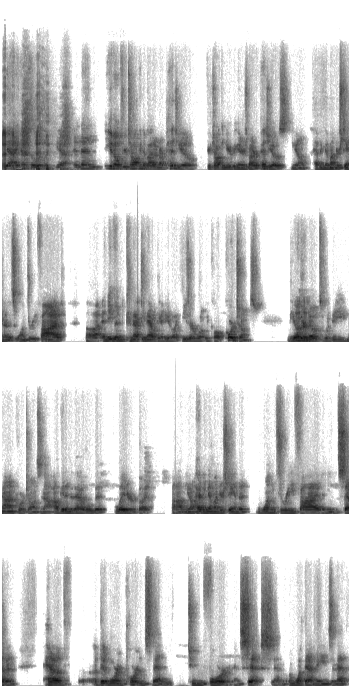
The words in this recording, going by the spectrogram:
Yeah, absolutely. Yeah, and then you know, if you're talking about an arpeggio, if you're talking to your beginners about arpeggios, you know, having them understand that it's one, three, five, uh, and even connecting that with the idea of like these are what we call chord tones. The other mm-hmm. notes would be non-chord tones. Now I'll get into that a little bit later, but um, you know, having them understand that one, three, five, and even seven have a bit more importance than two, four, and six, and, and what that means, and that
